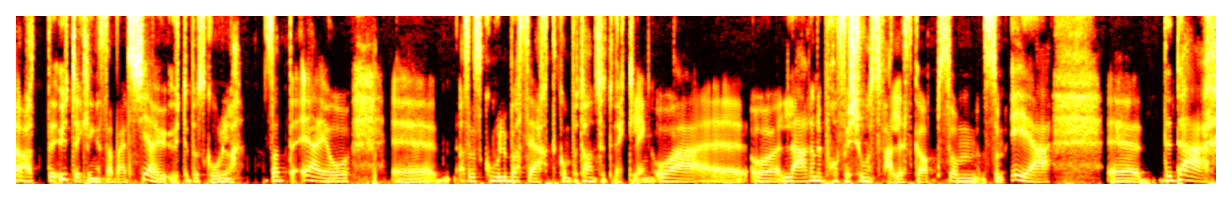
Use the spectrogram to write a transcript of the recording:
at utviklingsarbeid skjer jo ute på skolene. Sant? Det er jo eh, altså skolebasert kompetanseutvikling og, eh, og, lærende profesjonsfellesskap som, som er eh, det der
